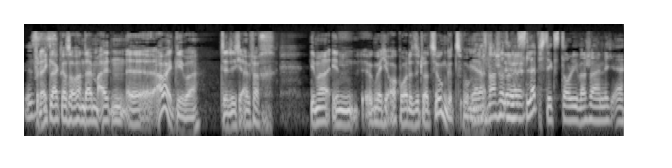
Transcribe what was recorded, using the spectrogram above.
Es Vielleicht lag das auch an deinem alten äh, Arbeitgeber, der dich einfach immer in irgendwelche awkwarde Situationen gezwungen Ja, das hat. war schon so eine Slapstick-Story wahrscheinlich, ey.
